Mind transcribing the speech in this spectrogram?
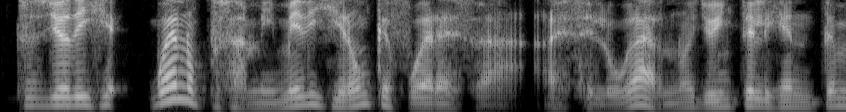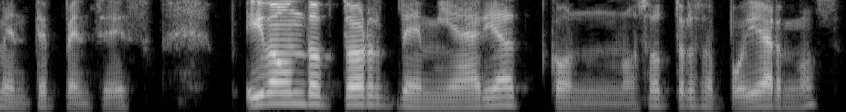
Entonces yo dije, bueno, pues a mí me dijeron que fuera a ese lugar, ¿no? Yo inteligentemente pensé eso. Iba un doctor de mi área con nosotros a apoyarnos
